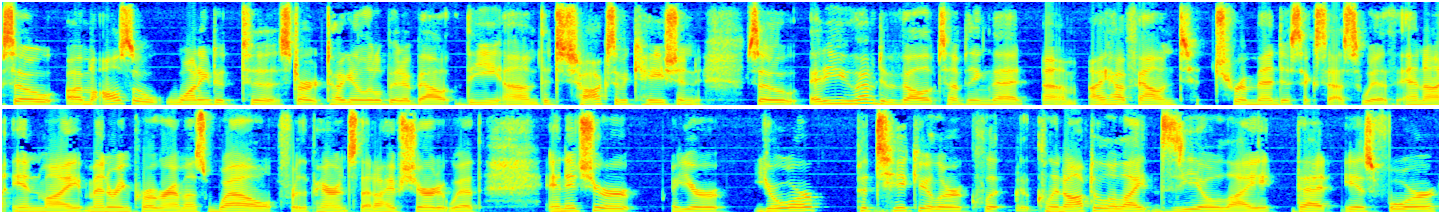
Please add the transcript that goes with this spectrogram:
So I'm also wanting to, to start talking a little bit about the um, the detoxification. So Eddie, you have developed something that um, I have found tremendous success with, and uh, in my mentoring program as well for the parents that I have shared it with, and it's your your your particular cl- clinoptilolite zeolite that is for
